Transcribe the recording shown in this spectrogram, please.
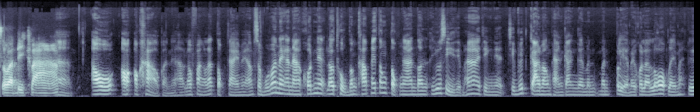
สวัสดีครับอ่าเอาเอาเอาข่าวก่อนนะครับ เราฟังแล้วตกใจไหมครับ สมมุติว่าในอนาคตเนี่ยเราถูกบังคับให้ต้องตกงานตอนอายุ 45 จริงเนี่ยชีวิตการวางแผนการเงินมันมันเปลี่ยนไปคนละโลกเลยไหมหรือ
